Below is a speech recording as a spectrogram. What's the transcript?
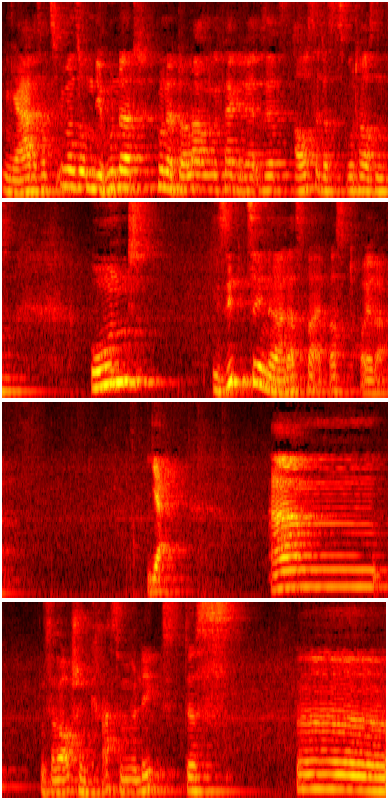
Ja, das hat sich immer so um die 100, 100 Dollar ungefähr gesetzt, außer das 2017er, das war etwas teurer. Ja. Ähm, ist aber auch schon krass, wenn man überlegt, dass äh,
